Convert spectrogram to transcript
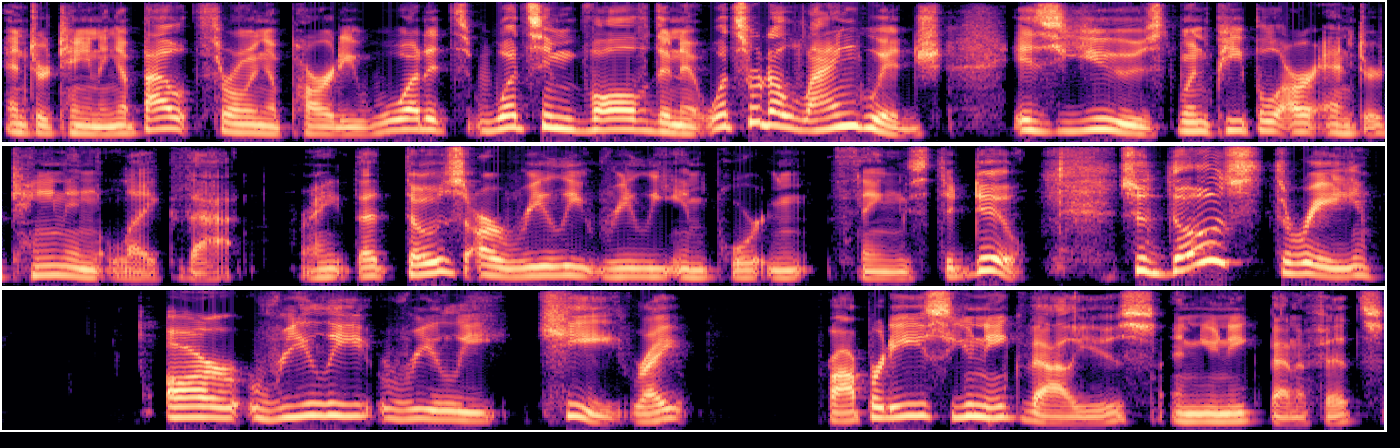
entertaining, about throwing a party, what it's what's involved in it, what sort of language is used when people are entertaining like that right? That those are really, really important things to do. So those three are really, really key, right? Properties, unique values, and unique benefits,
